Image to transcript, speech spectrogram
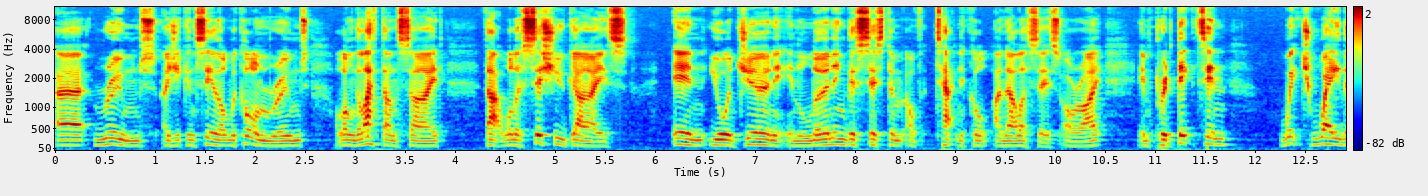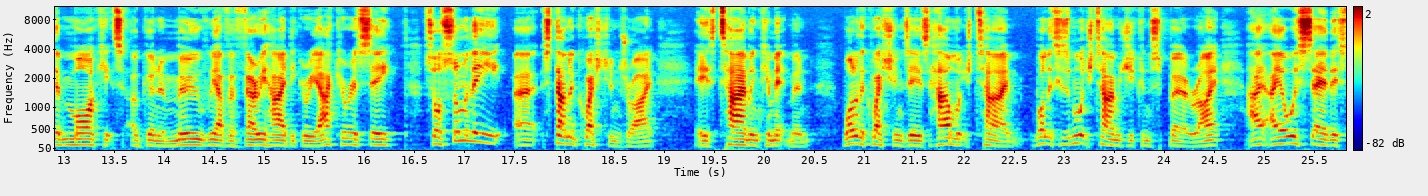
uh, rooms, as you can see, we call them rooms, along the left hand side that will assist you guys in your journey in learning the system of technical analysis, all right, in predicting which way the markets are going to move. We have a very high degree accuracy. So some of the uh, standard questions, right, is time and commitment. One of the questions is how much time? Well, it's as much time as you can spare, right? I, I always say this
